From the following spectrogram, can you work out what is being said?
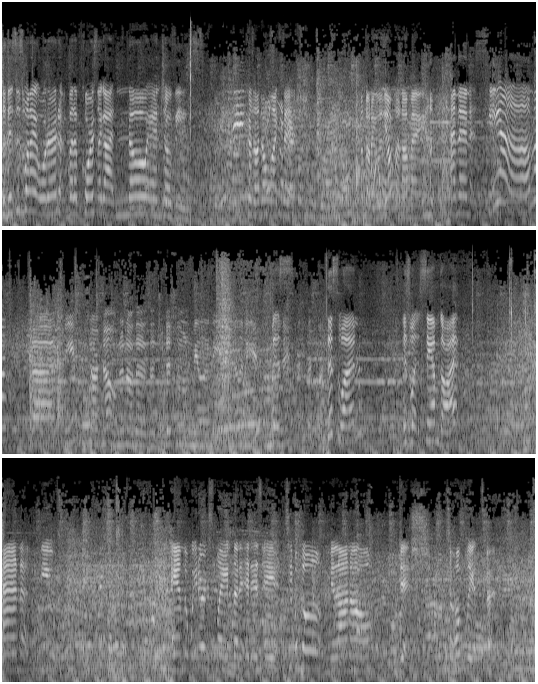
So this is what I ordered, but of course I got no anchovies. Because I don't like fish. I thought he was younger than me. And then Sam, The beef char- no, no, no, the, the traditional Milanese. Milanese? This- Milanese? This one. this one is what Sam got. And the and the waiter explained that it is a typical Milano dish. So hopefully it's good.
